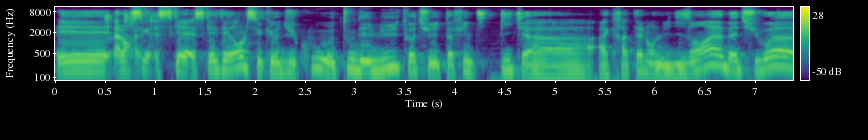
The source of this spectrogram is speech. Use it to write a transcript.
Et alors, ce, qui a, ce qui a été drôle, c'est que du coup, au tout début, toi, tu as fait une petite pique à à, à Kratel en lui disant ah bah tu vois,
